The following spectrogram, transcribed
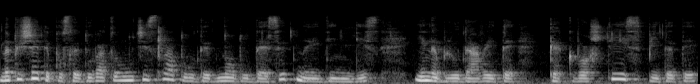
Напишете последователно числата от 1 до 10 на един лист и наблюдавайте какво ще изпитате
